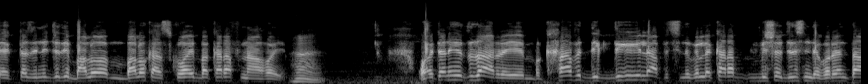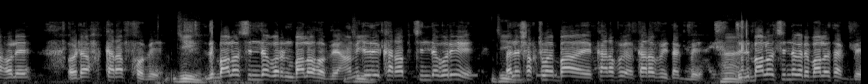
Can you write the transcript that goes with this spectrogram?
একটা জিনিস যদি ভালো ভালো কাজ হয় বা খারাপ না হয় হ্যাঁ। ওইটা নিয়ে তো আর এ, খারাপের দিক দিকে গেলে আপনি চিন্তা করলে খারাপ বিষয় যদি চিন্তা করেন তাহলে ওটা খারাপ হবে। যদি ভালো চিন্তা করেন ভালো হবে। আমি যদি খারাপ চিন্তা করি তাহলে সবসময় খারাপ খারাপ হয়ে থাকবে। হ্যাঁ। যদি ভালো চিন্তা করে ভালো থাকবে।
